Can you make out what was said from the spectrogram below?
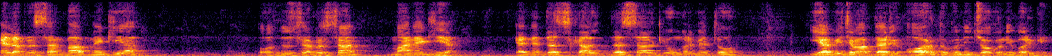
पहला प्रस्थान बाप ने किया और दूसरा प्रस्थान माँ ने किया। यानी दस साल दस साल की उम्र में तो यह भी जवाबदारी और दुगुनी चौगुनी बढ़ गई।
